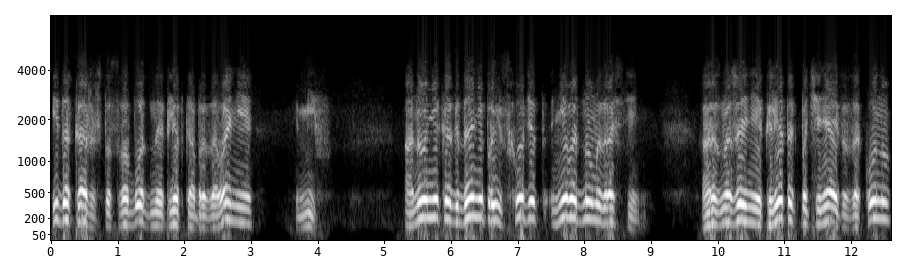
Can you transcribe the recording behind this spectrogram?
и докажет, что свободное клеткообразование — миф. Оно никогда не происходит ни в одном из растений а размножение клеток подчиняется закону,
